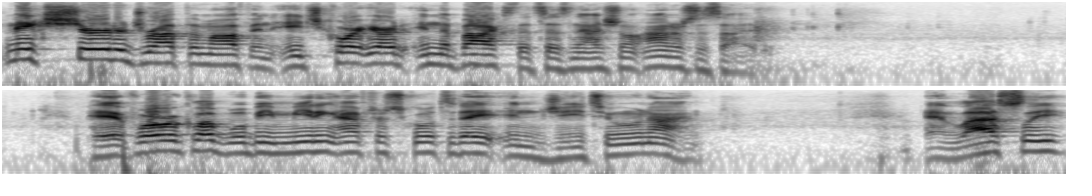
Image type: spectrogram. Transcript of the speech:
make sure to drop them off in H Courtyard in the box that says National Honor Society. Pay It Forward Club will be meeting after school today in G209. And lastly,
